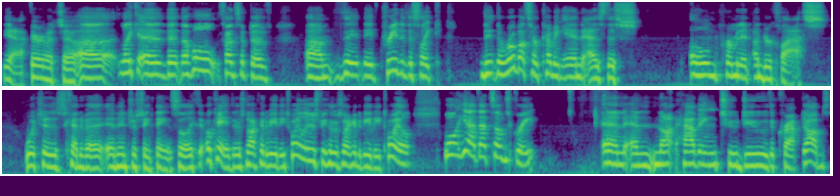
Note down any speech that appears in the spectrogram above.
yeah, very much so. Uh, like uh, the the whole concept of um, they they've created this like the, the robots are coming in as this own permanent underclass, which is kind of a, an interesting thing. So like, okay, there's not going to be any toilers because there's not going to be any toil. Well, yeah, that sounds great, and and not having to do the crap jobs,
